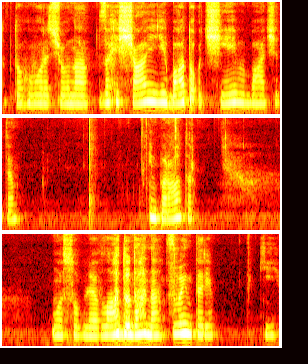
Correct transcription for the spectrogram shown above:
Тобто говорять, що вона захищає їх, багато очей, ви бачите. Імператор уособлює владу да, на цвинтарі. Такий.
